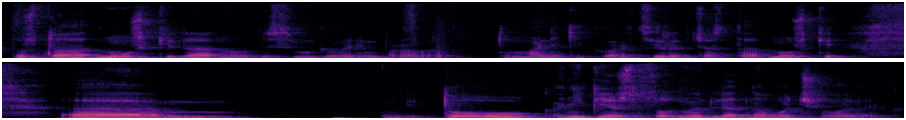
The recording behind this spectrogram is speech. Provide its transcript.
Потому что однушки, да, ну, вот если мы говорим про маленькие квартиры, часто однушки, э, то они, конечно, созданы для одного человека,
